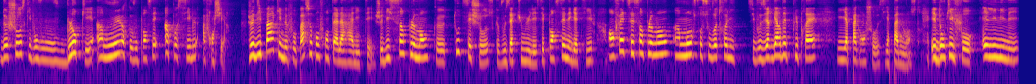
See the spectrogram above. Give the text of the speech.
de choses qui vont vous bloquer, un mur que vous pensez impossible à franchir. Je ne dis pas qu'il ne faut pas se confronter à la réalité, je dis simplement que toutes ces choses que vous accumulez, ces pensées négatives, en fait c'est simplement un monstre sous votre lit. Si vous y regardez de plus près, il n'y a pas grand chose, il n'y a pas de monstre. Et donc il faut éliminer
